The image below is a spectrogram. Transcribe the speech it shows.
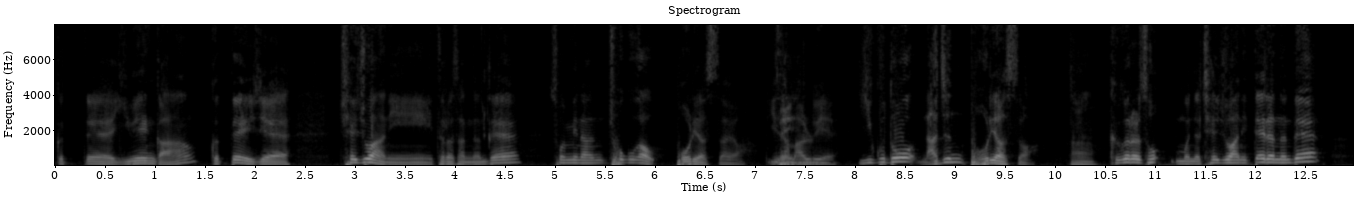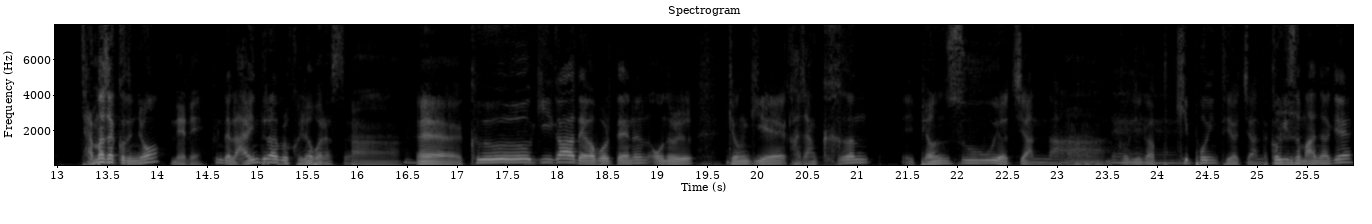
그때 이회강 그때 이제 최주환이 들어섰는데 손민환 초구가 볼이었어요. 2사 네. 말루에. 2구도 낮은 볼이었어. 어. 그거를 소, 뭐냐 최주환이 때렸는데 잘 맞았거든요. 네네. 근데 라인 드라이브를 걸려버렸어요. 아. 예, 거기가 내가 볼 때는 오늘 경기에 가장 큰이 변수였지 않나. 아. 네. 거기가 키포인트였지 않나. 거기서 만약에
